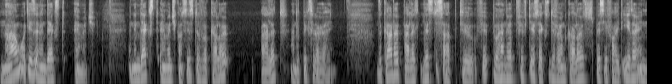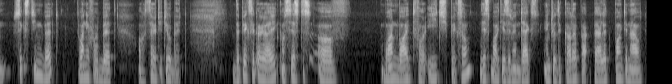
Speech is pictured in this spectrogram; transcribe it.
Now, what is an indexed image? An indexed image consists of a color palette and a pixel array. The color palette lists up to 256 different colors specified either in 16-bit, 24-bit, or 32-bit. The pixel array consists of one byte for each pixel. This byte is an index into the color pa palette pointing out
